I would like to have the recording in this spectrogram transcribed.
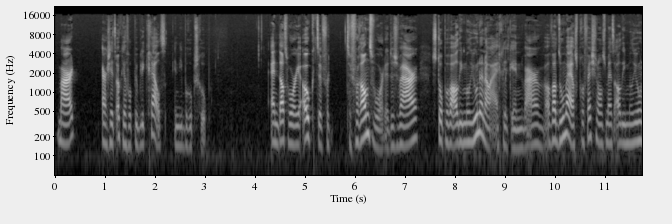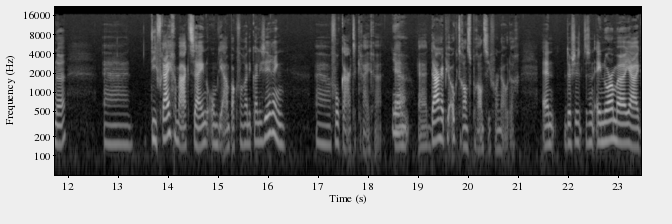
Maar er zit ook heel veel publiek geld in die beroepsgroep. En dat hoor je ook te, te verantwoorden. Dus waar stoppen we al die miljoenen nou eigenlijk in? Waar, wat doen wij als professionals met al die miljoenen? Uh, die vrijgemaakt zijn om die aanpak van radicalisering uh, voor elkaar te krijgen. Ja. En uh, daar heb je ook transparantie voor nodig. En er zit dus een enorme, ja, ik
